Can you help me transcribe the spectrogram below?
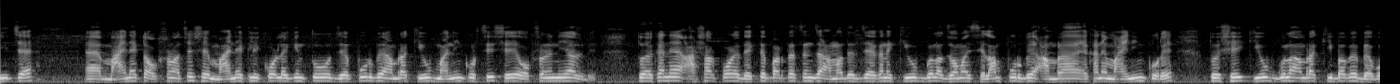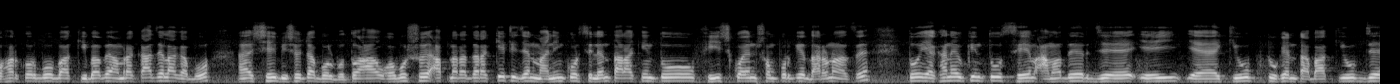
নিচে মাইন একটা অপশন আছে সেই মাইনে ক্লিক করলে কিন্তু যে পূর্বে আমরা কিউব মাইনিং করছি, সেই অপশনে নিয়ে আসবে। তো এখানে আসার পরে দেখতে পারতেছেন যে আমাদের যে এখানে কিউবগুলো জমাইছিলাম, পূর্বে আমরা এখানে মাইনিং করে, তো সেই কিউবগুলো আমরা কীভাবে ব্যবহার করব বা কীভাবে আমরা কাজে লাগাবো সেই বিষয়টা বলব। তো অবশ্যই আপনারা যারা কেটিজেন মাইনিং করছিলেন, তারা কিন্তু ফিশ কয়েন সম্পর্কে ধারণা আছে। তো এখানেও কিন্তু সেম আমাদের যে এই কিউব টোকেনটা বা কিউব যে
